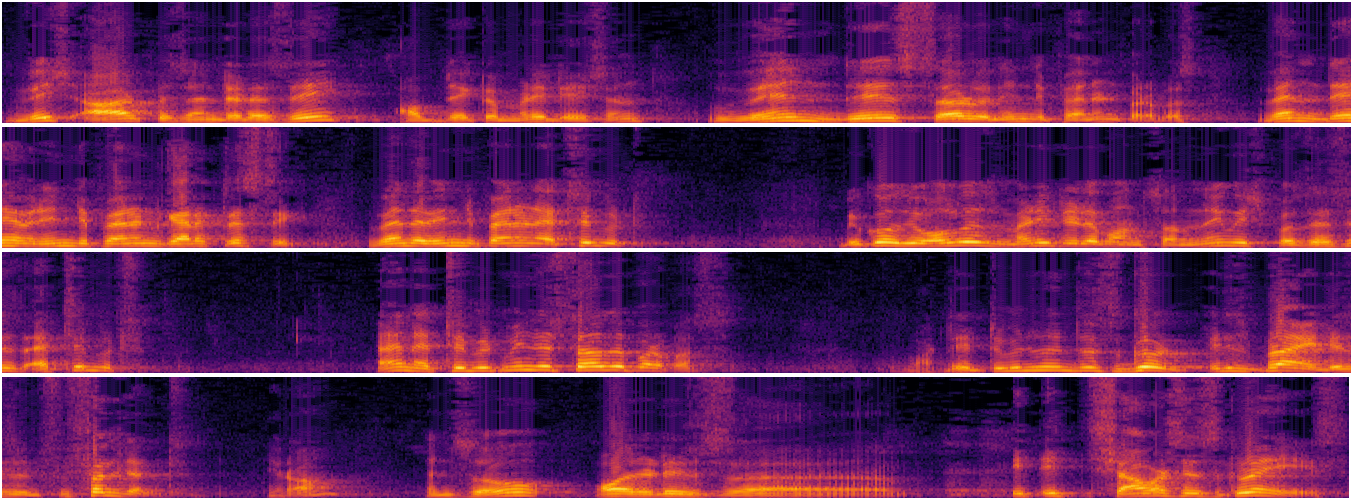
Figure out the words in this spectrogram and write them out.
which are presented as the object of meditation when they serve an independent purpose, when they have an independent characteristic, when they have independent attribute. Because you always meditate upon something which possesses attribute. And attribute means it serves a purpose. What it means is good, it is bright, it is effulgent, you know. And so, or it is, uh, it, it showers its grace,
